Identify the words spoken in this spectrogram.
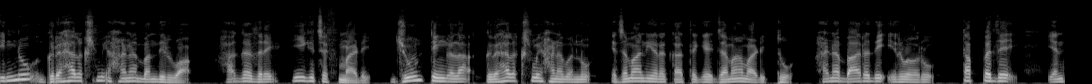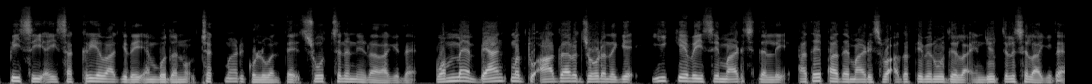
ಇನ್ನೂ ಗೃಹಲಕ್ಷ್ಮಿ ಹಣ ಬಂದಿಲ್ವಾ? ಹಾಗಾದರೆ ಹೀಗೆ ಚೆಕ್ ಮಾಡಿ. ಜೂನ್ ತಿಂಗಳ ಗೃಹಲಕ್ಷ್ಮಿ ಹಣವನ್ನು ಯಜಮಾನಿಯರ ಖಾತೆಗೆ ಜಮಾ ಮಾಡಿತ್ತು. ಹಣ ಬಾರದೇ ಇರುವವರು ತಪ್ಪದೆ ಎನ್ಪಿಸಿಐ ಸಕ್ರಿಯವಾಗಿದೆ ಎಂಬುದನ್ನು ಚೆಕ್ ಮಾಡಿಕೊಳ್ಳುವಂತೆ ಸೂಚನೆ ನೀಡಲಾಗಿದೆ. ಒಮ್ಮೆ ಬ್ಯಾಂಕ್ ಮತ್ತು ಆಧಾರ್ ಜೋಡಣೆಗೆ ಇ ಕೆವೈಸಿ ಮಾಡಿಸಿದಲ್ಲಿ ಪದೇ ಪದೇ ಮಾಡಿಸುವ ಅಗತ್ಯವಿರುವುದಿಲ್ಲ ಎಂದು ತಿಳಿಸಲಾಗಿದೆ.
